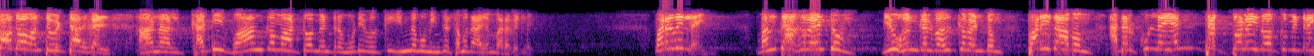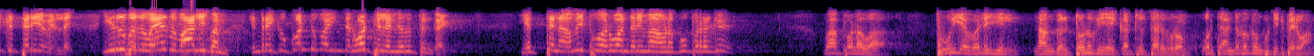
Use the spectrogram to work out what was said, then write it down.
எப்போதோ வந்து விட்டார்கள். ஆனால் கடி வாங்க மாட்டோம் என்ற முடிவுக்கு இன்னமும் இந்த சமுதாயம் வரவில்லை. வரவில்லை. வந்தாக வேண்டும். வியூகங்கள் வகுக்க வேண்டும். பரிதாபம் அதற்குள்ள எந்த தொலைநோக்கும் இன்றைக்கு தெரியவில்லை. இருபது வயது வாலிபன் இன்றைக்கு கொண்டு போய் இந்த ரோட்டில் நிறுத்துங்கள். எத்தனை அமைப்பு வருவான் தெரியுமா அவனை கூப்பிடுறதுக்கு? வா போல வா. தூய வழியில் நாங்கள் தொழுகையை கற்றுத் தருகிறோம் ஒருத்தன் அந்த பக்கம் கூட்டிட்டு போயிடுவான்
